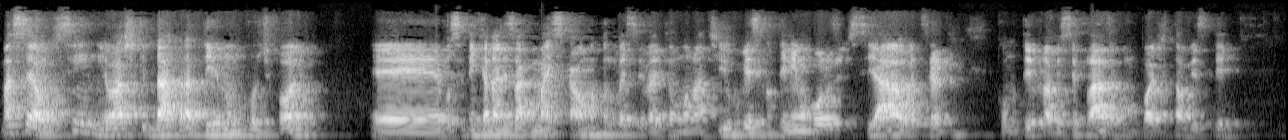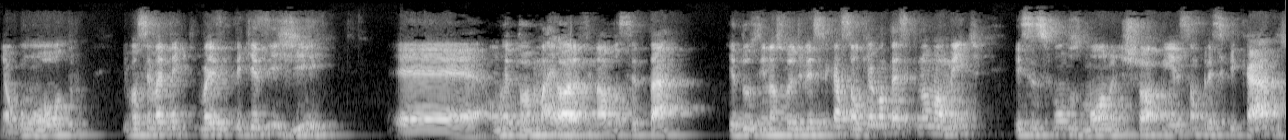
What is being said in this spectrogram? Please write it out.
Marcel, sim, eu acho que dá para ter num portfólio. É, você tem que analisar com mais calma quando vai, ser, vai ter um monoativo, ver se não tem nenhum rolo judicial, etc como teve no ABC Plaza, como pode talvez ter em algum outro, e você vai ter, vai ter que exigir é, um retorno maior, afinal você está reduzindo a sua diversificação. O que acontece é que normalmente esses fundos mono de shopping eles são precificados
